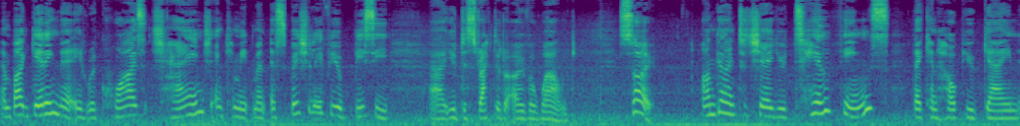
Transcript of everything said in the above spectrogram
And by getting there, it requires change and commitment, especially if you're busy, uh, you're distracted or overwhelmed. So, I'm going to share you 10 things that can help you gain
